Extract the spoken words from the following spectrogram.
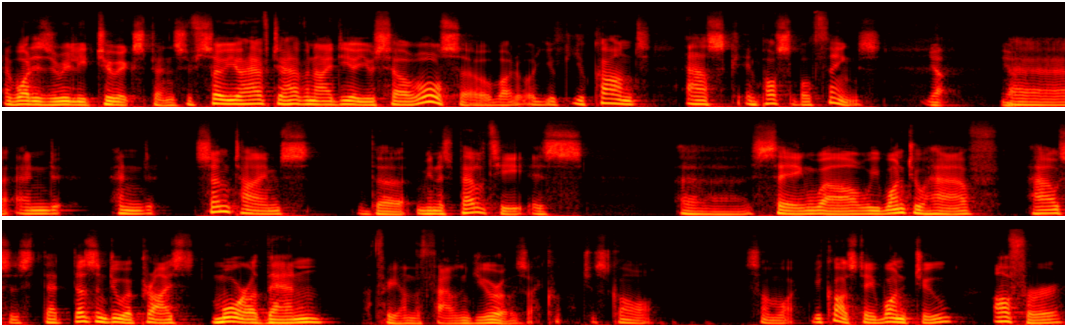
what is really too expensive. So you have to have an idea yourself also, but you, you can't ask impossible things. Yeah. Uh, and and sometimes the municipality is uh, saying, well, we want to have houses that doesn't do a price more than 300,000 euros, I could just call somewhat, because they want to offer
